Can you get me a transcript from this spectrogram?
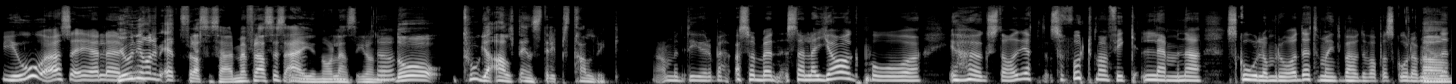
Jo, alltså eller... Jo, ni har typ ett Frasses här, men Frasses är ju norrländskt i grunden. Ja. Då tog jag alltid en stripstallrik. Ja, men det är det bästa. Alltså, men snälla, jag på, i högstadiet, så fort man fick lämna skolområdet, om man inte behövde vara på skolområdet,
